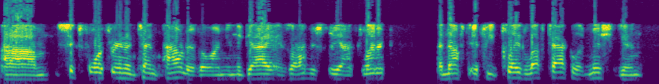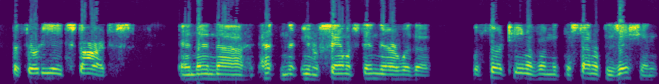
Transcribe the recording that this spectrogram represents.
Um, 6'4", 310 pounder, though. I mean, the guy is obviously athletic enough. To, if he played left tackle at Michigan, the 38 starts, and then uh, you know sandwiched in there with a with 13 of them at the center position,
